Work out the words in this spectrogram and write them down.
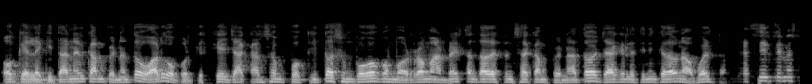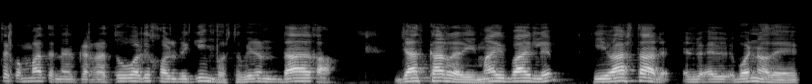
o que le quitan el campeonato o algo, porque es que ya cansa un poquito, es un poco como Roman Reigns, tanta defensa de campeonato, ya que le tienen que dar una vuelta. Decir que en este combate en el que retuvo el hijo del vikingo estuvieron Daga, Jack Carter y Mike Bailey, iba a estar el, bueno de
